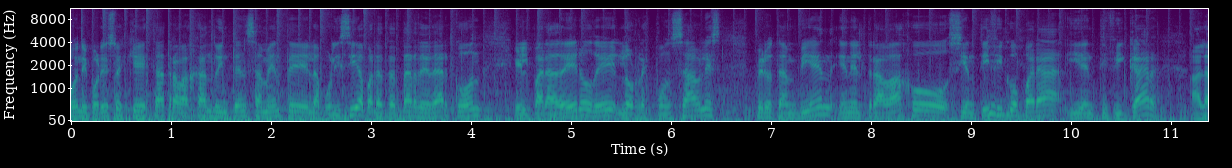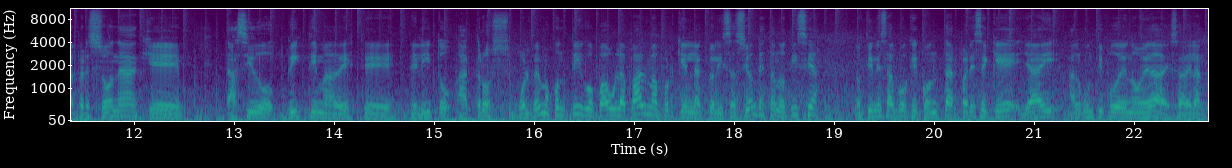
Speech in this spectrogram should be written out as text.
Bueno, y por eso es que está trabajando intensamente la policía para tratar de dar con el paradero de los responsables, pero también en el trabajo científico para identificar a la persona que ha sido víctima de este delito atroz. Volvemos contigo, Paula Palma, porque en la actualización de esta noticia nos tienes algo que contar. Parece que ya hay algún tipo de novedades. Adelante.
